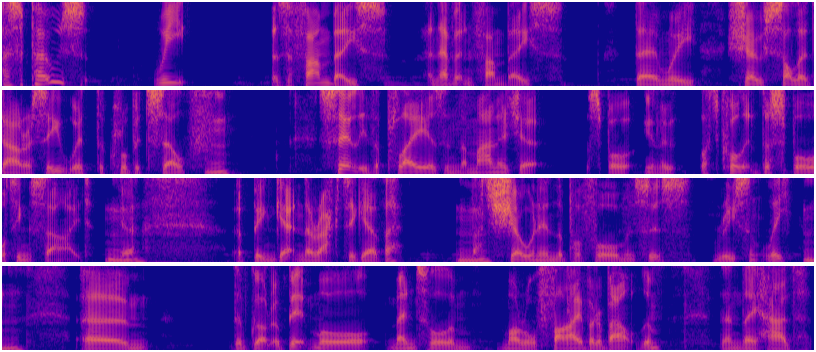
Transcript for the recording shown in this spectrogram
I suppose we, as a fan base, an Everton fan base, then we show solidarity with the club itself. Certainly, the players and the manager, sport. You know, let's call it the sporting side. Yeah, have been getting their act together. That's shown in the performances recently. Um, they've got a bit more mental and moral fibre about them than they had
